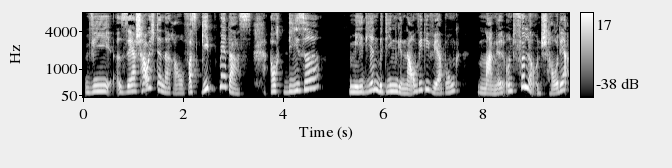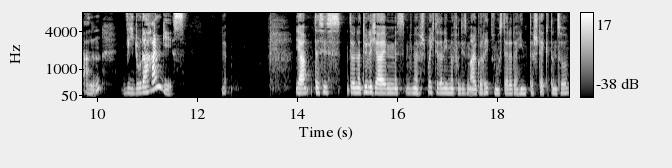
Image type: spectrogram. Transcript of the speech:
Wie sehr schaue ich denn darauf? Was gibt mir das? Auch diese Medien bedienen genau wie die Werbung Mangel und Fülle und schau dir an, wie du da rangehst. Ja. Ja, das ist da natürlich auch eben, es, man spricht ja dann immer von diesem Algorithmus, der da dahinter steckt und so.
